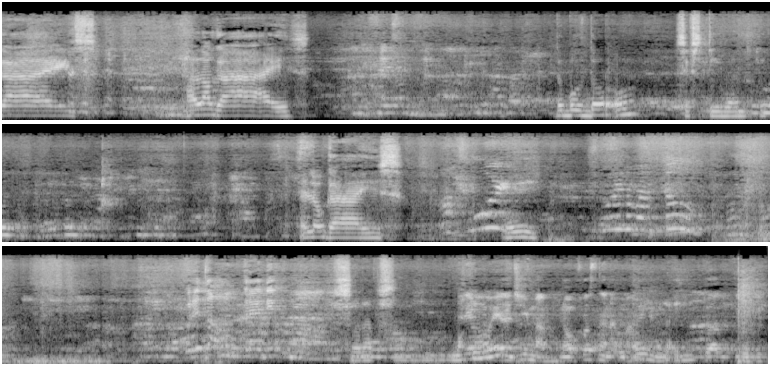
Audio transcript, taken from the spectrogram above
guys. Hello, guys. Double door, oh. 61. Hello, guys. Uy, Pwede akong credit mo. sarap sa... Hindi mo LG ma'am. No frost na na ma'am. Ay, wala yun. 12 cubic.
